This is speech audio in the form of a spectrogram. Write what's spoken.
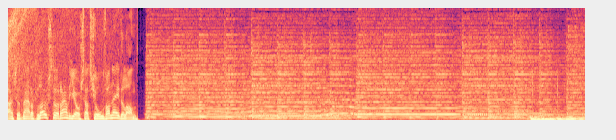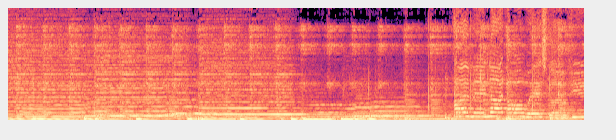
Luistert naar het leukste radiostation van Nederland. I may not always love you,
